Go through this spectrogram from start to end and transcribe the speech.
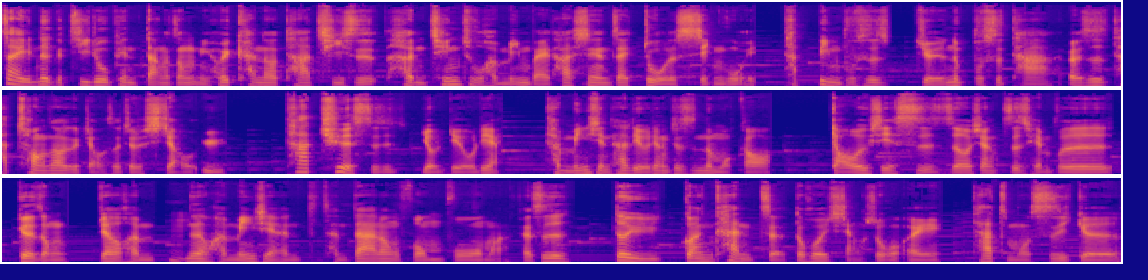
在那个纪录片当中，你会看到他其实很清楚、很明白他现在在做的行为，他并不是觉得那不是他，而是他创造一个角色就是小玉，他确实有流量。很明显，他流量就是那么高，搞一些事之后，像之前不是各种比较很那种很明显、很很大那种风波嘛？可是对于观看者都会想说，哎，他怎么是一个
